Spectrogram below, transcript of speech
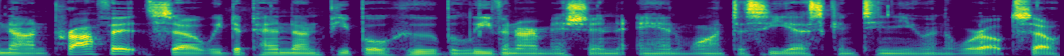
nonprofit, so we depend on people who believe in our mission and want to see us continue in the world. So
